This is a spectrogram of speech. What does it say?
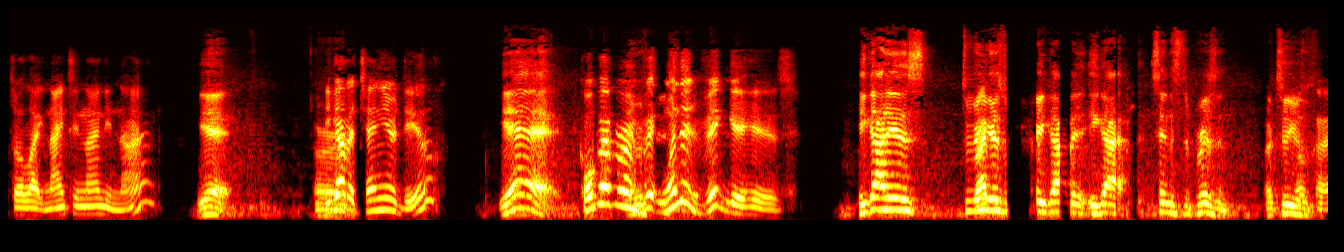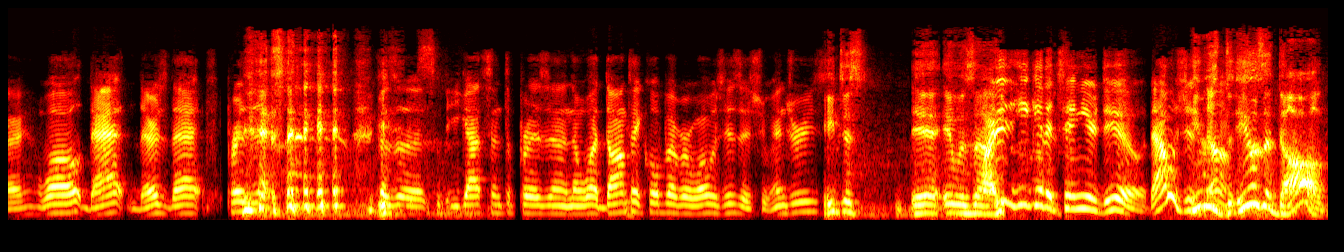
So like 1999. Yeah, He got a 10 year deal. yeah. Culpepper and Vick. When did Vick get his? He got his three Right. years. Before he got it. He got sentenced to prison or two years. Okay. Well, that there's that prison. because uh, he got sent to prison. And then what? Daunte Culpepper, what was his issue? Injuries? he just it, it was uh, Why he, did he get a 10 year deal? That was just he was dumb. he was a dog.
